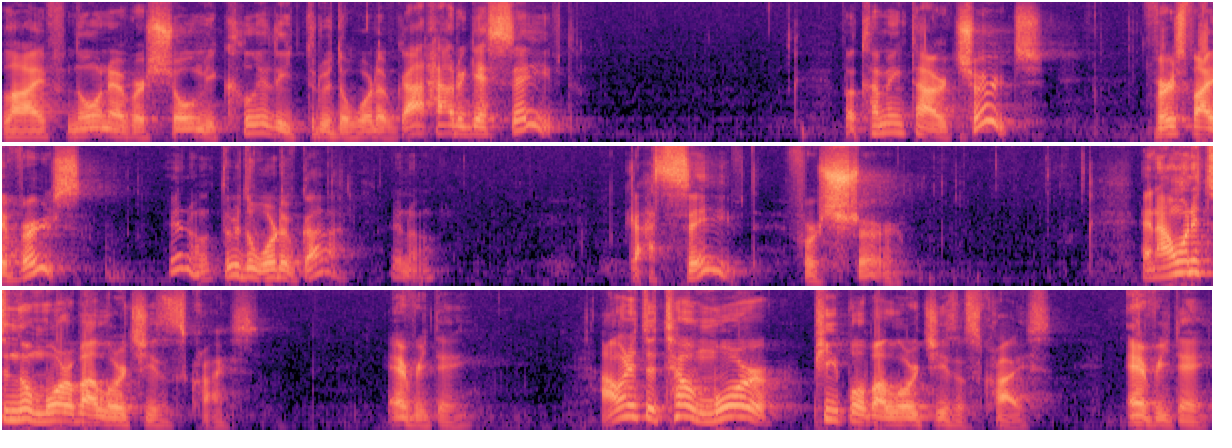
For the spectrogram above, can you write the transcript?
life, no one ever showed me clearly through the Word of God how to get saved. But coming to our church, verse by verse, you know, through the Word of God, you know, got saved for sure. And I wanted to know more about Lord Jesus Christ every day. I wanted to tell more people about Lord Jesus Christ every day.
